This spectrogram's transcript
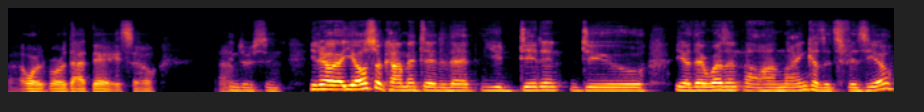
uh, or or that day. So um, Interesting. You know, you also commented that you didn't do, you know, there wasn't online because it's physio.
